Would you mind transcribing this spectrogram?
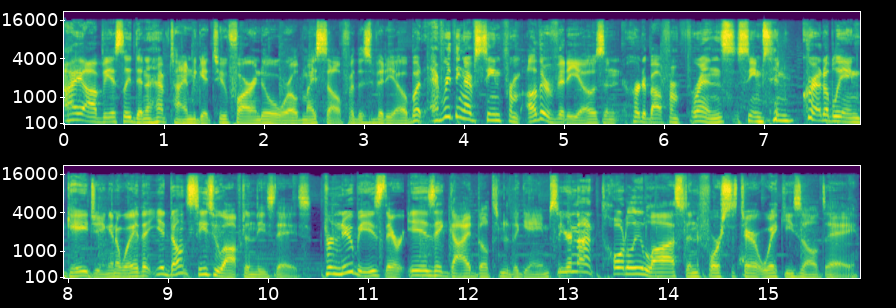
I obviously didn't have time to get too far into a world myself for this video, but everything I've seen from other videos and heard about from friends seems incredibly engaging in a way that you don't see too often these days. For newbies, there is a guide built into the game, so you're not totally lost and forced to stare at wikis all day.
